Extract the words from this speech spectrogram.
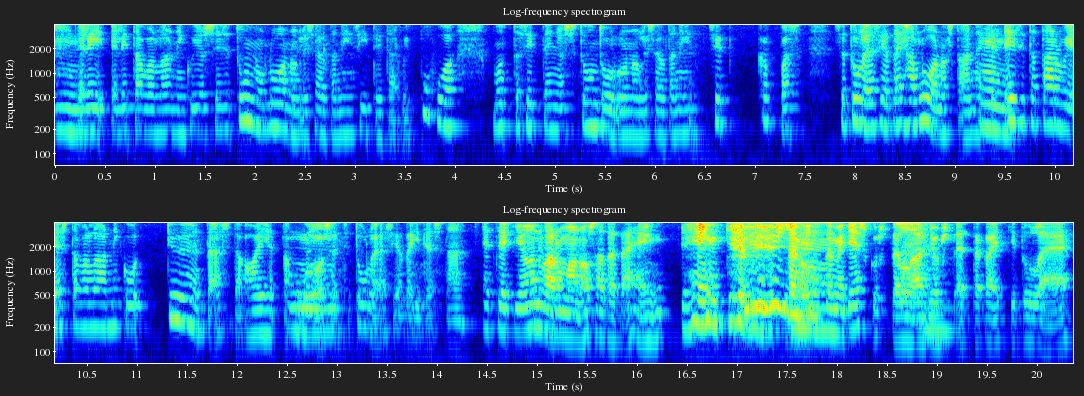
Mm. Eli, eli tavallaan niin jos ei se tunnu luonnolliselta, niin siitä ei tarvitse puhua. Mutta sitten jos se tuntuu luonnolliselta, niin sit kappas, se tulee sieltä ihan luonnostaan. Että Mm. ei sitä tarvi edes tavallaan niin kuin työntää sitä aihetta Niin. ulos, että se tulee sieltä itsestään. Et sekin on varmaan osa tätä hen- henkevyyttä, mistä me keskustellaan just, että kaikki tulee,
